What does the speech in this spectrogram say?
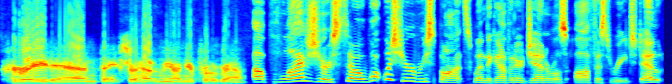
Great, Anne. Thanks for having me on your program. A pleasure. So, what was your response when the Governor General's office reached out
